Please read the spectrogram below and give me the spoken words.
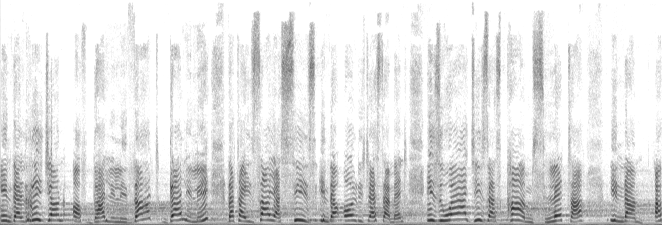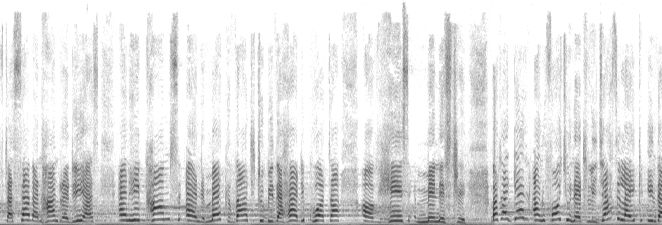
in the region of Galilee. That Galilee that Isaiah sees in the Old Testament is where Jesus comes later in um, after 700 years and he comes and make that to be the headquarter of his ministry. But again unfortunately just like in the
